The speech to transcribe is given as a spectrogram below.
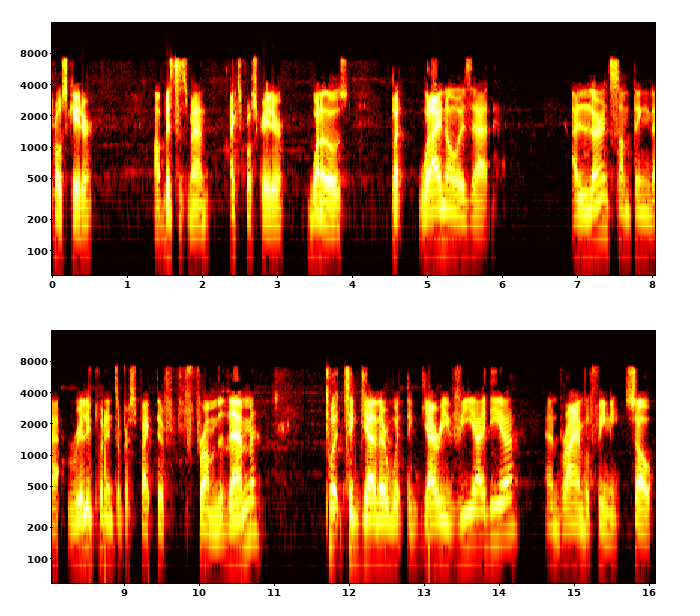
pro skater, a businessman, ex pro skater, one of those. But what I know is that I learned something that really put into perspective from them, put together with the Gary Vee idea and Brian Buffini. So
